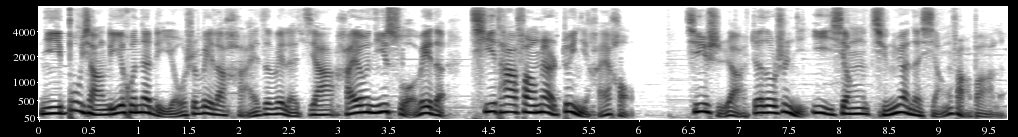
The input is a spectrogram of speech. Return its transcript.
你不想离婚的理由是为了孩子、为了家，还有你所谓的其他方面对你还好。其实啊，这都是你一厢情愿的想法罢了。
